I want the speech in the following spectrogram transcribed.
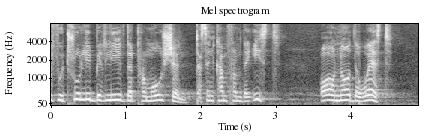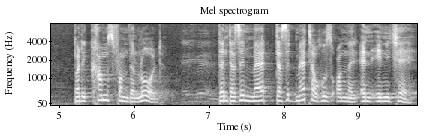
if we truly believe that promotion doesn't come from the east or nor the west, but it comes from the Lord, Amen. then does it, mat- does it matter who's on the, in any chair?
